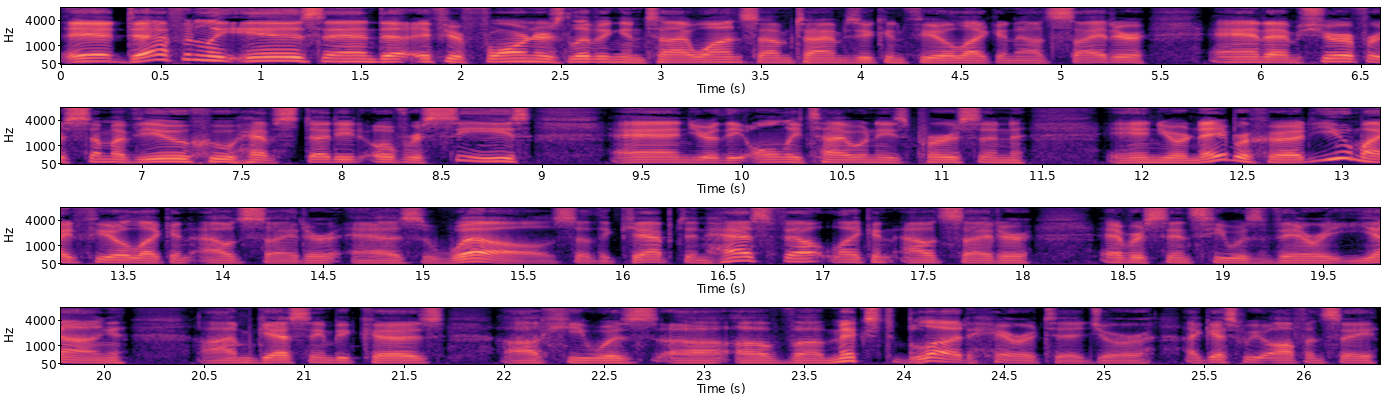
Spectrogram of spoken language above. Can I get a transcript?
It definitely is. And uh, if you're foreigners living in Taiwan, sometimes you can feel like an outsider. And I'm sure for some of you who have studied overseas and you're the only Taiwanese person in your neighborhood, you might feel like an outsider as well. So the captain has felt like an outsider ever since he was very young. I'm guessing because uh, he was uh, of uh, mixed blood heritage, or I guess we often say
